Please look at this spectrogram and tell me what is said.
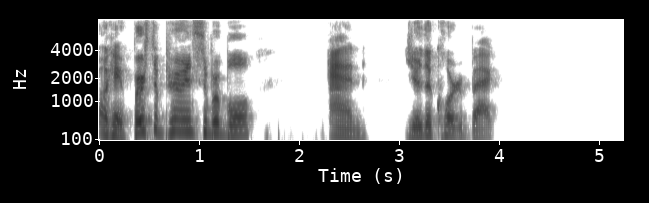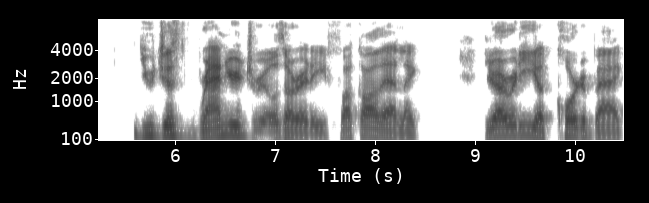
Okay, first appearance Super Bowl, and you're the quarterback. You just ran your drills already. Fuck all that. Like, you're already a quarterback,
